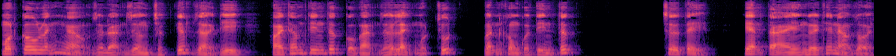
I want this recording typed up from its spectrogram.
Một câu lãnh ngạo rồi đoạn dương trực tiếp rời đi, hỏi thăm tin tức của vạn giới lệnh một chút, vẫn không có tin tức. Sư tỷ, hiện tại người thế nào rồi?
